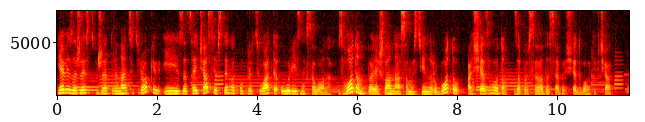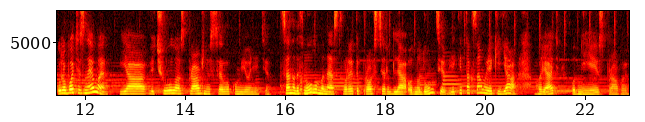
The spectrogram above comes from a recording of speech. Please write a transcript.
Я візажист вже 13 років, і за цей час я встигла попрацювати у різних салонах. Згодом перейшла на самостійну роботу, а ще згодом запросила до себе ще двох дівчат. У роботі з ними я відчула справжню силу ком'юніті. Це надихнуло мене створити простір для однодумців, які так само, як і я, горять однією справою.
